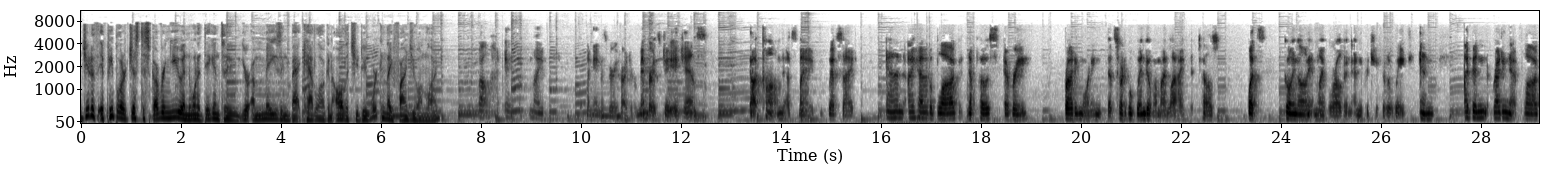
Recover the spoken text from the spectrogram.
Judith, if people are just discovering you and want to dig into your amazing back catalog and all that you do, where can they find you online? Well, my my name is very hard to remember. It's jajance.com. That's my website, and I have a blog that posts every Friday morning that's sort of a window on my life that tells what's going on in my world in any particular week. And I've been writing that blog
